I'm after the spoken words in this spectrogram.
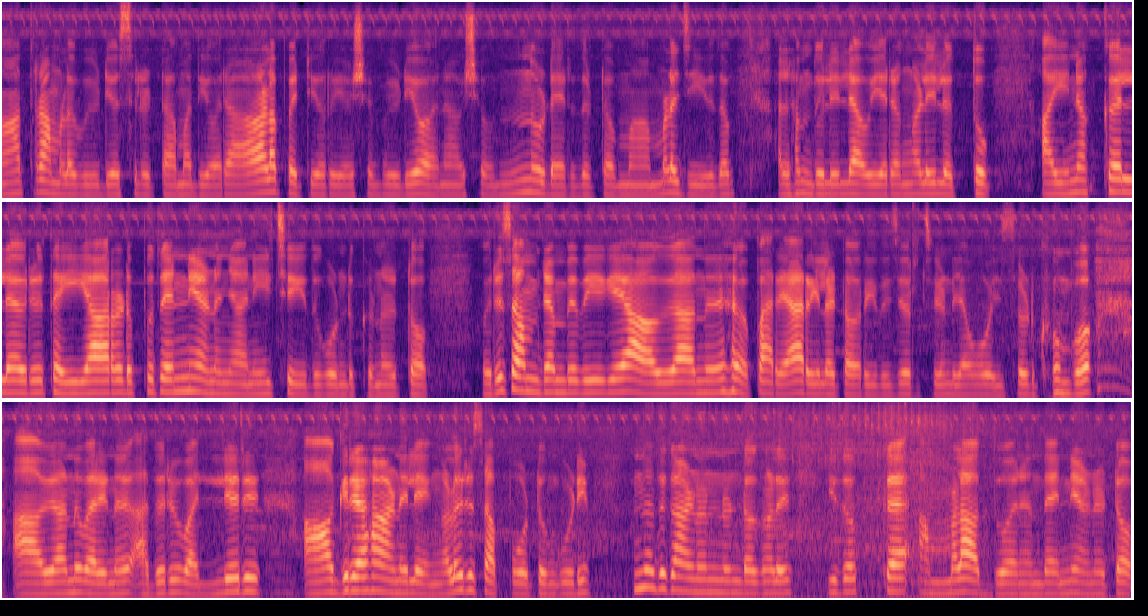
മാത്രം നമ്മളെ വീഡിയോസിൽ ഇട്ടാൽ മതി. ഒരാളെ പറ്റിയ റിയേഷൻ വീഡിയോ അനാവശ്യം ഒന്നും ഇടരുത് കേട്ടോ നമ്മളെ ജീവിതം അലഹമില്ല ഉയരങ്ങളിലെത്തും. അതിനൊക്കെ എല്ലാവരും തയ്യാറെടുപ്പ് തന്നെയാണ് ഞാൻ ഈ ചെയ്തു കൊണ്ടിരിക്കുന്നത് കേട്ടോ ഒരു സംരംഭിക ആവുക എന്ന് പറയാൻ അറിയില്ല കേട്ടോ. ഇത് ചെറിച്ചുകൊണ്ട് ഞാൻ വോയിസ് കൊടുക്കുമ്പോൾ ആവുക എന്ന് പറയുന്നത് അതൊരു വലിയൊരു ആഗ്രഹമാണല്ലേ? നിങ്ങളൊരു സപ്പോർട്ടും കൂടി ഇന്നത് കാണുന്നുണ്ടോ നിങ്ങൾ ഇതൊക്കെ നമ്മളെ അധ്വാനം തന്നെയാണ് കേട്ടോ.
